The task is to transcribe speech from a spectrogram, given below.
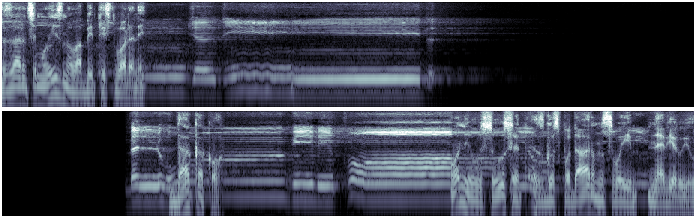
Zar ćemo iznova biti stvoreni? Da kako? Oni u susret s gospodarom svojim ne vjeruju.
